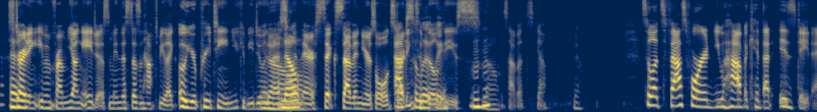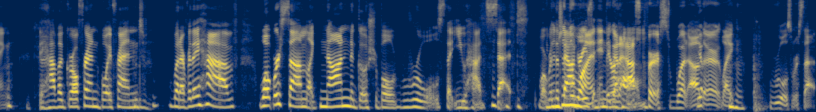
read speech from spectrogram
And- starting even from young ages. I mean, this doesn't have to be like, oh, you're preteen. You could be doing No. this No. when they're six, seven years old, starting to build these No. these habits. Yeah. Yeah. So let's fast forward. You have a kid that is dating. They have a girlfriend, boyfriend, mm-hmm. whatever they have. What were some like non-negotiable rules that you had set? What were the Mention boundaries one, in they your gotta home? ask first what other like mm-hmm. rules were set.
